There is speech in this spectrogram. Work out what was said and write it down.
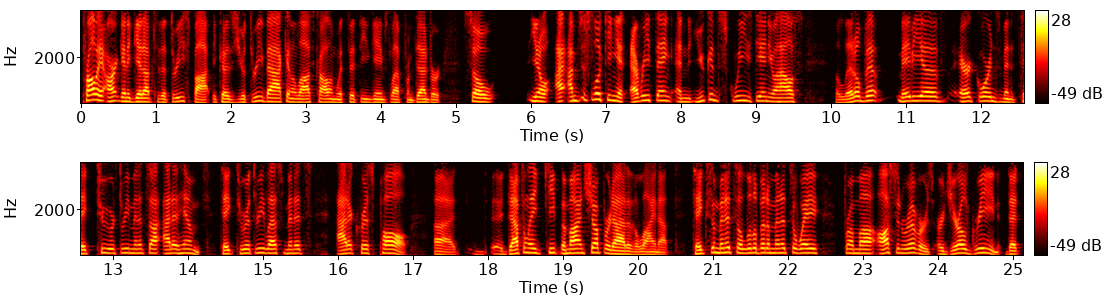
probably aren't going to get up to the three spot because you're three back in the loss column with 15 games left from Denver. So, you know, I, I'm just looking at everything, and you can squeeze Danuel House a little bit, maybe of Eric Gordon's minutes. Take two or three minutes out of him. Take two or three less minutes out of Chris Paul. Uh, definitely keep Iman Shumpert out of the lineup. Take some minutes, a little bit of minutes away from uh, Austin Rivers or Gerald Green that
